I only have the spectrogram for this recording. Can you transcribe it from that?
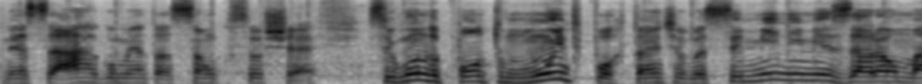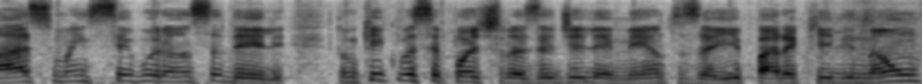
nessa argumentação com o seu chefe. Segundo ponto muito importante é você minimizar ao máximo a insegurança dele. Então o que, que você pode trazer de elementos aí para que ele não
